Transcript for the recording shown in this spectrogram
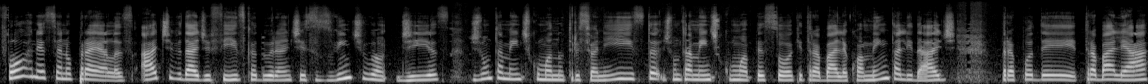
fornecendo para elas atividade física durante esses 21 dias, juntamente com uma nutricionista, juntamente com uma pessoa que trabalha com a mentalidade, para poder trabalhar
